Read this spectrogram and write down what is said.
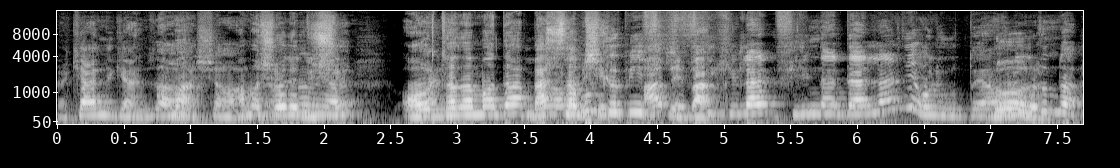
Ya kendi kendimize Ama "Aa, Şahan. ama şöyle düşün. ya? Ortalamada Bu ben sabun şey köpeği abi bak fikirler filmler derler ya Hollywood'da ya. Doğru. Hollywood'un da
